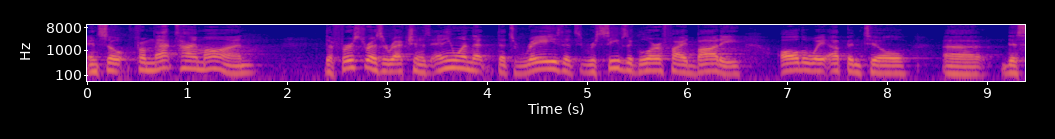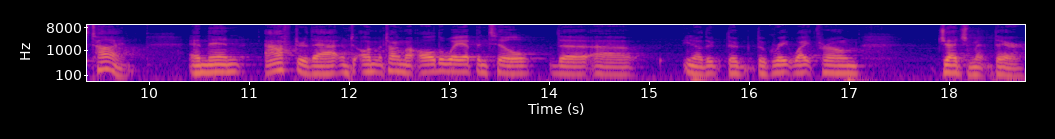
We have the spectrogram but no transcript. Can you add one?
And so from that time on, the first resurrection is anyone that, that's raised, that receives a glorified body, all the way up until uh, this time. And then after that, I'm talking about all the way up until the, uh, you know, the, the, the great white throne judgment there.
